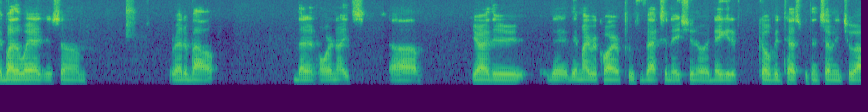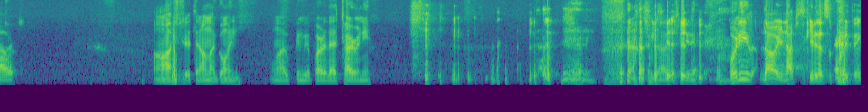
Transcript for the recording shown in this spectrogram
Hey, by the way, I just um read about that in Horror Nights. Um, you're either they, they might require proof of vaccination or a negative COVID test within 72 hours. Oh shit! Then I'm not going. I'm not gonna be a part of that tyranny. no, just. What do you? No, you're not just kidding. That's the funny thing.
